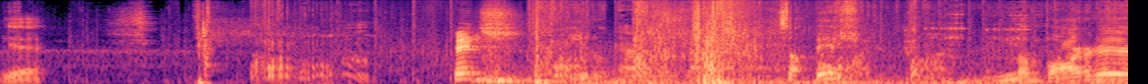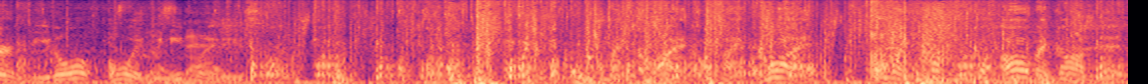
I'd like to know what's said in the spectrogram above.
Yeah. Bitch! Beetle kind of looks alright. What's up, bitch? Bombardier? Beetle? Oh, wait, we need one of these. Oh my god! Oh my god! Oh my fucking god! Oh my god, oh dead!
